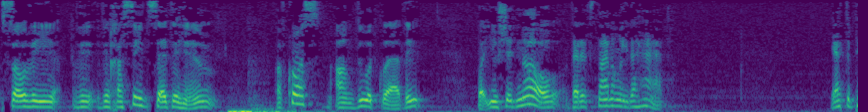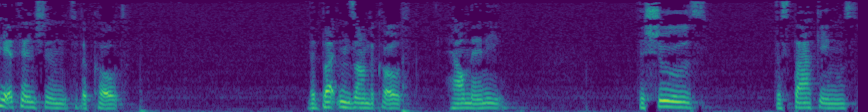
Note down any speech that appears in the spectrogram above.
so the, the, the chassid said to him, of course, I'll do it gladly, but you should know that it's not only the hat. You have to pay attention to the coat, the buttons on the coat, how many, the shoes, the stockings,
